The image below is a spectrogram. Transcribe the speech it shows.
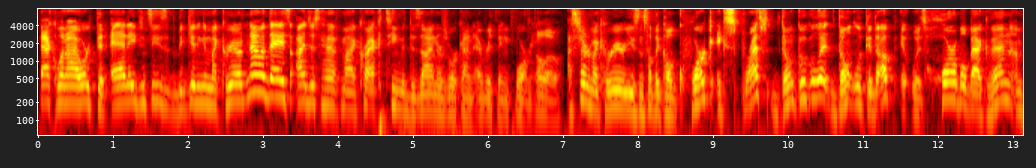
Back when I worked at ad agencies at the beginning of my career, nowadays I just have my crack team of designers work on everything for me. Hello. I started my career using something called QuarkXPress. Don't Google it, don't look it up. It was horrible back then. I'm,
